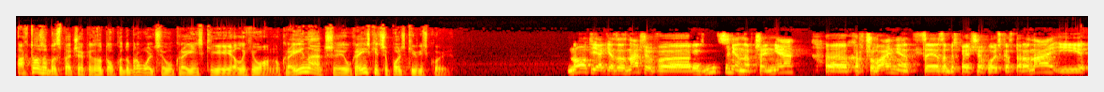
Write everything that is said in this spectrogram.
А хто забезпечує підготовку добровольців в український легіон? Україна чи українські чи польські військові? Ну от як я зазначив, е, розміщення, навчання. е, Харчування це забезпечує польська сторона, і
